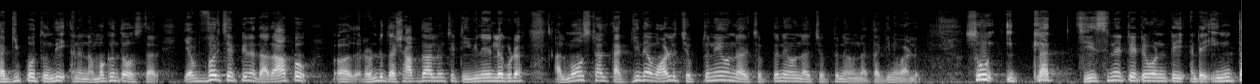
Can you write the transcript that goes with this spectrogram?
తగ్గిపోతుంది అనే నమ్మకంతో వస్తారు. ఎవరు చెప్పినా దాదాపు రెండు దశాబ్దాల నుంచి టీవీ నైన్లో కూడా ఆల్మోస్ట్ వాళ్ళు తగ్గిన వాళ్ళు చెప్తూనే ఉన్నారు చెప్తూనే ఉన్నారు చెప్తూనే ఉన్నారు తగ్గిన వాళ్ళు. సో ఇట్లా చేసినటువంటి అంటే ఇంత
